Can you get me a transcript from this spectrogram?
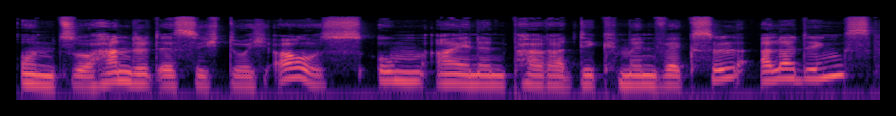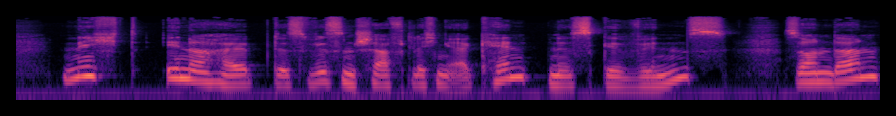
Und so handelt es sich durchaus um einen Paradigmenwechsel, allerdings nicht innerhalb des wissenschaftlichen Erkenntnisgewinns, sondern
